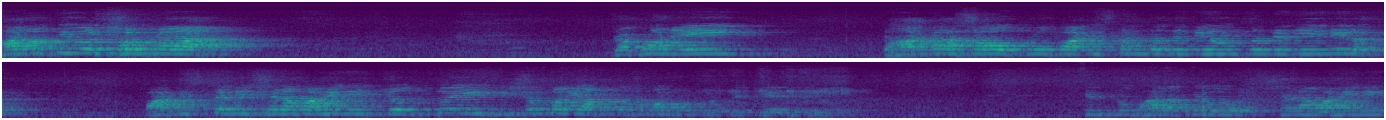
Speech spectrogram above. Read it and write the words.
ভারতীয় সৈন্যরা যখন এই ঢাকা সহ পূর্ব পাকিস্তান তাদের নিয়ন্ত্রণে নিয়ে নিল, পাকিস্তানি সেনাবাহিনী চোদ্দই ডিসেম্বরই আত্মসমর্পণ করতে চেয়েছিল। কিন্তু ভারতীয় সেনাবাহিনী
